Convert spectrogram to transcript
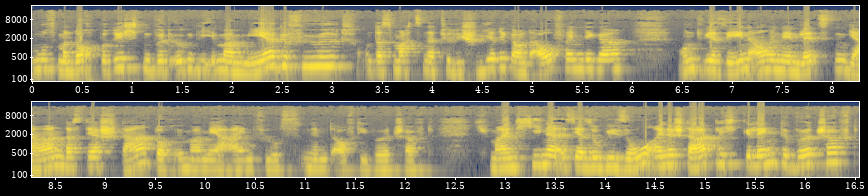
muss man doch berichten, wird irgendwie immer mehr gefühlt. Und das macht es natürlich schwieriger und aufwendiger. Und wir sehen auch in den letzten Jahren, dass der Staat doch immer mehr Einfluss nimmt auf die Wirtschaft. Ich meine, China ist ja sowieso eine staatlich gelenkte Wirtschaft.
